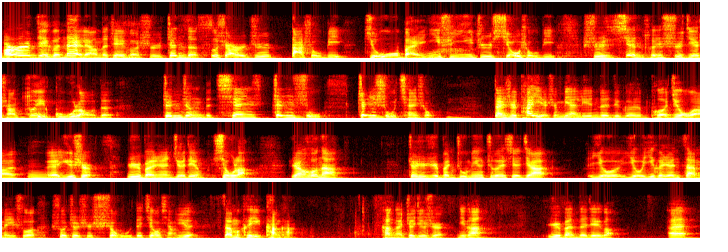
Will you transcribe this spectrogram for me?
而这个奈良的这个是真的四十二只大手臂，九百一十一只小手臂，是现存世界上最古老的真正的千真树真树千手。但是它也是面临的这个破旧啊，呃，于是日本人决定修了。然后呢，这是日本著名哲学家有有一个人赞美说说这是手的交响乐，咱们可以看看，看看这就是你看日本的这个，哎，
